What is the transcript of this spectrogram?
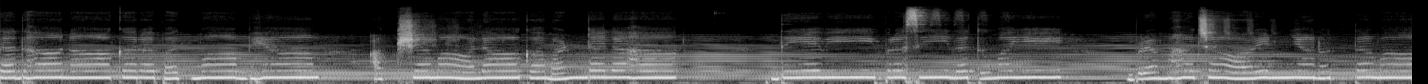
दधानाकरपद्माभ्याम् अक्षमालाकमण्डलः देवी प्रसीदतु मयि ब्रह्मचारिण्यनुत्तमा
